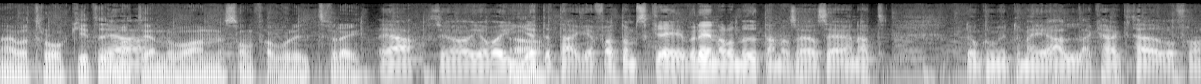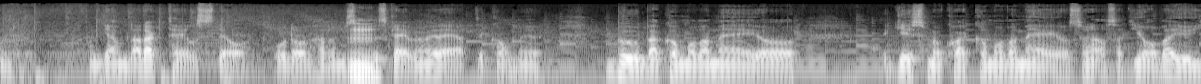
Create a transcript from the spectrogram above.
Nej, vad tråkigt i och med Ja. att det ändå var en sån favorit för dig. Ja, så jag, jag var ju Ja. jättetaggad för att de skrev det när de utannonserade serien att de kommer ta med alla karaktärer från, från gamla DuckTales då. Och då hade de Mm. beskrev de det att det kommer ju Bubba kommer vara med och Gizmo Quack kommer vara med och sådär. Så att jag var ju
